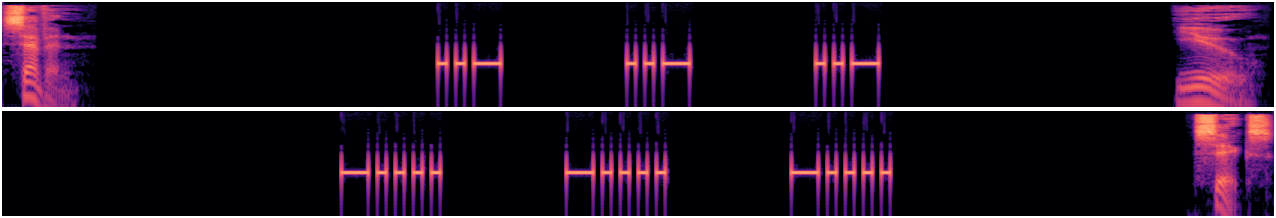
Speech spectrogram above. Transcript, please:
Seven. U. Six.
